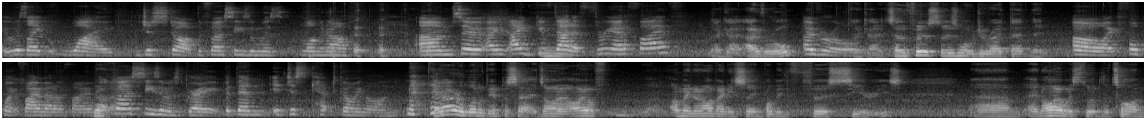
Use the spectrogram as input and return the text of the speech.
it was like, why? Just stop. The first season was long enough. um, so I I'd give that a three out of five Okay, overall. overall. Okay, so the first season, what would you rate that then? Oh, like four point five out of five. Right. The first season was great, but then it just kept going on. There are a lot of episodes. I, I, I mean, and I've only seen probably the first series, um, and I always thought at the time,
